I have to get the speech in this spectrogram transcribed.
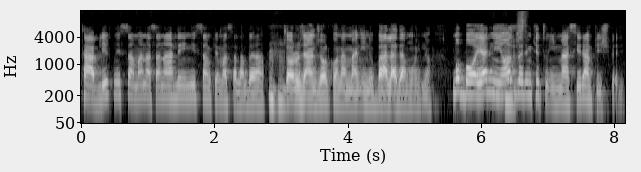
تبلیغ نیستم من اصلا اهل این نیستم که مثلا برم جار و جنجال کنم من اینو بلدم و اینا. ما باید نیاز داریم که تو این مسیرم پیش بریم.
